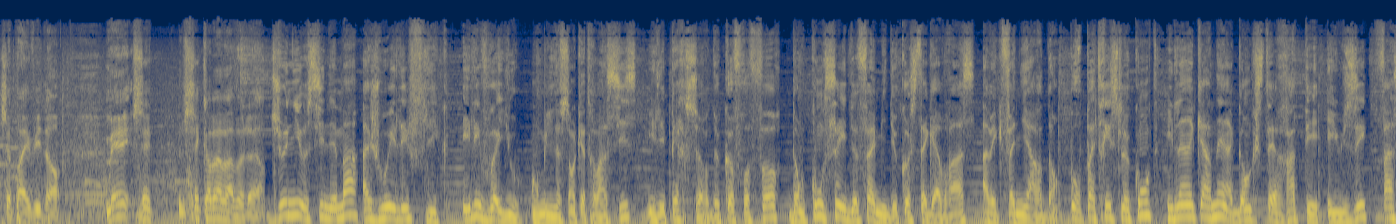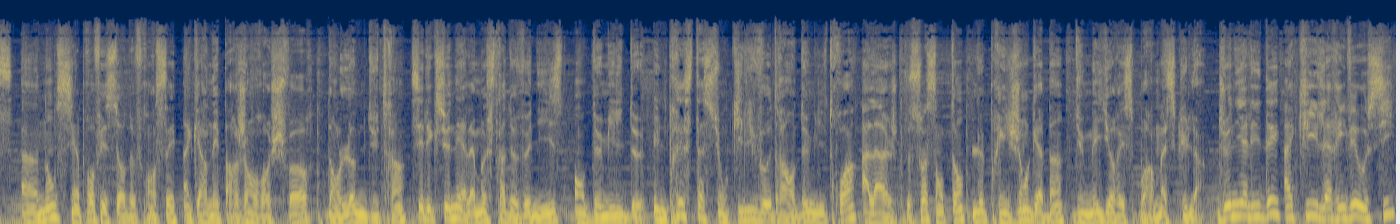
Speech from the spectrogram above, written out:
c'est pas évident. Mais c'est c'est quand même un bonheur. Johnny au cinéma a joué les flics et les voyous. En 1986, il est perceur de coffre-fort dans Conseil de famille de Costa Gavras avec Fanny Ardant. Pour Patrice Lecomte, il a incarné un gangster raté et usé face à un ancien professeur de français incarné par Jean Rochefort dans L'homme du train, sélectionné à la Mostra de Venise en 2002. Une prestation qui lui vaudra en 2003, à l'âge de 60 ans, le prix Jean Gabin du meilleur espoir masculin. Johnny Hallyday, à qui il arrivait aussi,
